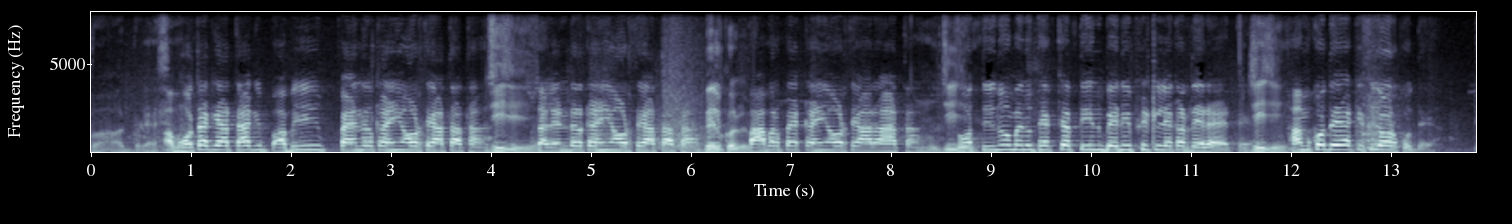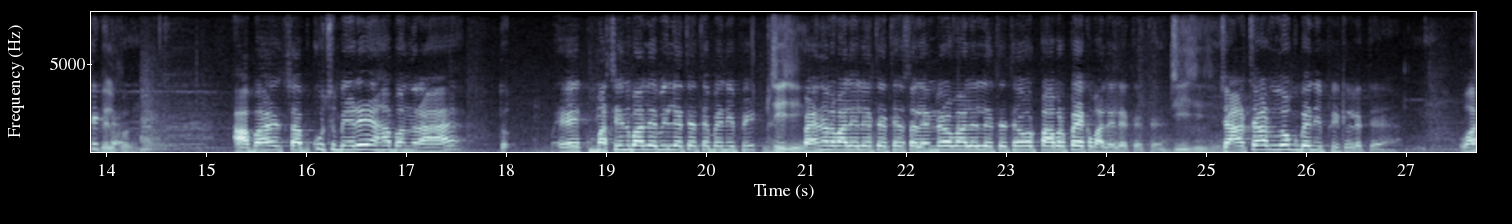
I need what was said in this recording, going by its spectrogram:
बहुत बढ़िया अब होता क्या था कि अभी पैनल कहीं और से आता था जी जी जी। सिलेंडर कहीं और से आता था बिल्कुल बिल्कुल। पावर पैक कहीं और से आ रहा था जी, तो जी। तीनों मैन्युफैक्चर तीन बेनिफिट लेकर दे रहे थे। जी जी। हमको दे या किसी और को दे ठीक बिल्कुल। अब है सब कुछ मेरे यहाँ बन रहा है एक मशीन वाले भी लेते थे बेनिफिट जी जी। पैनल वाले लेते थे सिलेंडर वाले लेते थे और पावर पैक वाले लेते थे। जी जी जी। चार चार लोग बेनिफिट लेते हैं। वह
